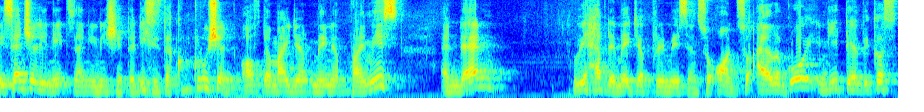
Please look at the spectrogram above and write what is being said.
essentially needs an initiator. This is the conclusion of the major, major premise. And then we have the major premise and so on. So I will go in detail because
